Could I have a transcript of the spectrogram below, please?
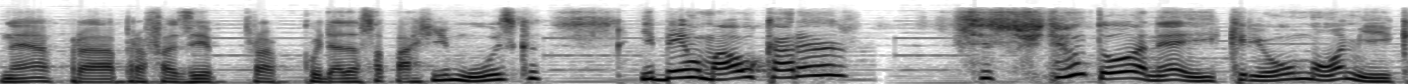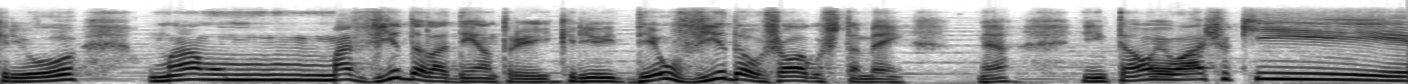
né, pra fazer, para cuidar dessa parte de música. E bem ou mal, o cara se sustentou, né, e criou um nome, e criou uma, uma vida lá dentro, e criou, e deu vida aos jogos também, né. Então, eu acho que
